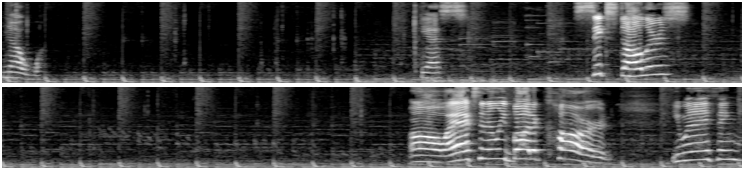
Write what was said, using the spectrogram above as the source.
No. Yes. Six dollars? Oh, I accidentally bought a card. You win anything?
